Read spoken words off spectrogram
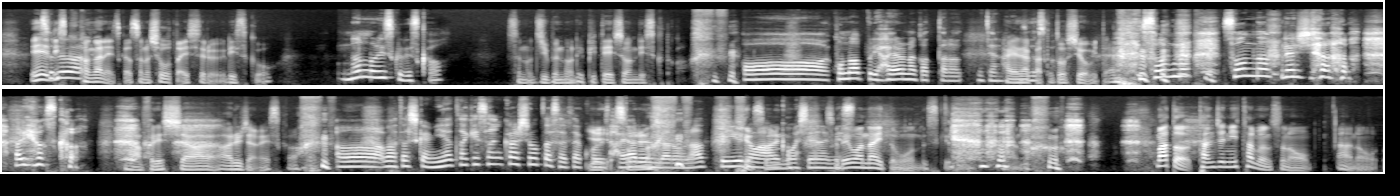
えリスク考えないですか？その招待するリスクを。何のリスクですか？その自分のレピュテーションリスクとか。ああ、このアプリ流行らなかったら、みたいな。入らなかったらどうしようみたいな。た。そんな、そんなプレッシャーありますか？いや、プレッシャーあるじゃないですか。ああ、まあ確かに宮武さんから招待されたらこれ流行るんだろうなっていうのはあるかもしれないです。それはないと思うんですけど。あのまあ、あと、単純に多分、その、あの、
